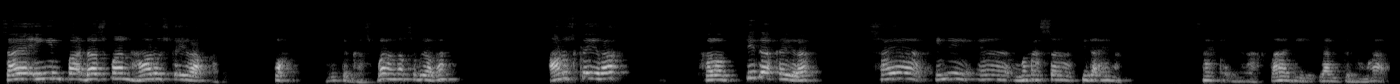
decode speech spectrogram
Saya ingin Pak Dasman harus ke Irak. Wah, ini tegas banget sebelah kan. Harus ke Irak. Kalau tidak ke Irak, saya ini eh, merasa tidak enak. Saya ke Irak lagi yang kedua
